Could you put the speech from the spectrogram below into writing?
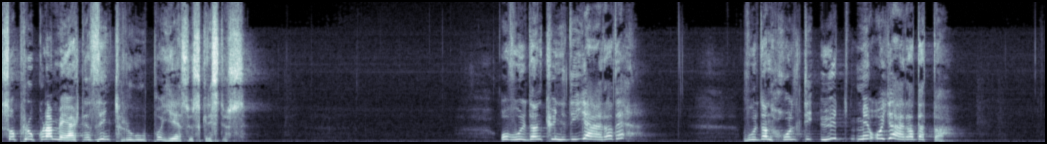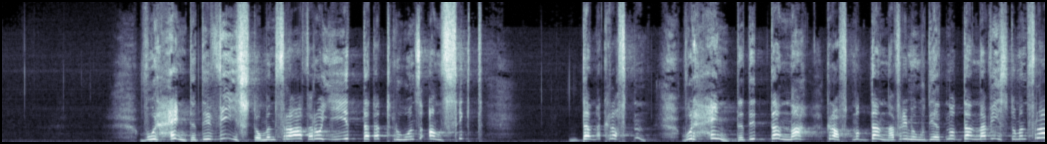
så proklamerte de sin tro på Jesus Kristus. Og hvordan kunne de gjøre det? Hvordan holdt de ut med å gjøre dette? Hvor hentet de visdommen fra for å gi dette troens ansikt? Denne kraften. Hvor hentet de denne kraften og denne frimodigheten og denne visdommen fra?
